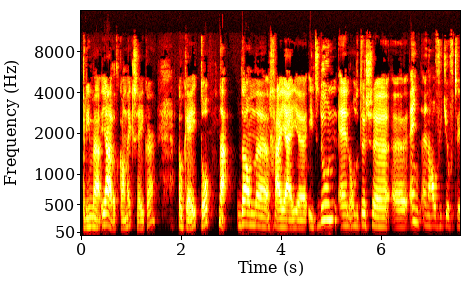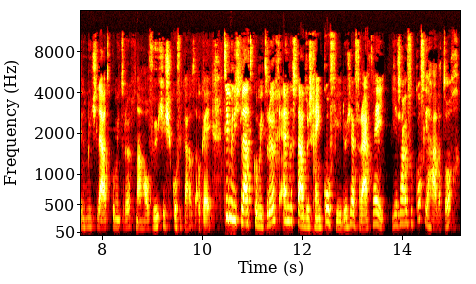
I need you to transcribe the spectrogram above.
prima, ja, dat kan ik zeker. Oké, top. Nou, dan uh, ga jij uh, iets doen en ondertussen uh, een, een, half uurtje of twintig minuutjes later kom je terug. Nou, een half uurtje is je koffie koud. Oké, tien minuutjes later kom je terug en er staat dus geen koffie. Dus jij vraagt, hey, je zou even koffie halen toch?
